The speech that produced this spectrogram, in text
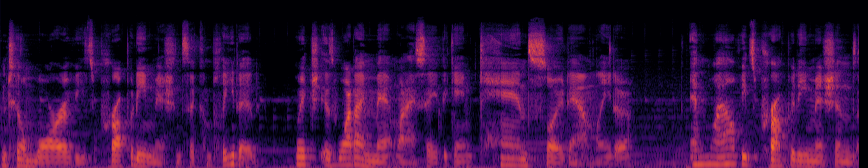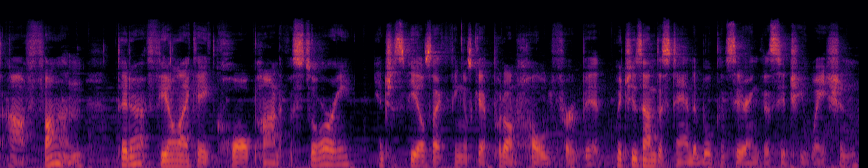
until more of these property missions are completed, which is what I meant when I say the game can slow down later. And while these property missions are fun, they don't feel like a core part of the story, it just feels like things get put on hold for a bit, which is understandable considering the situation.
